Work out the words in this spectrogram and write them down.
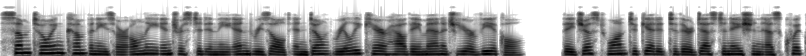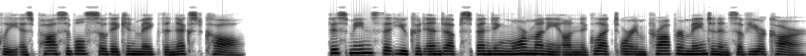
Some towing companies are only interested in the end result and don't really care how they manage your vehicle, they just want to get it to their destination as quickly as possible so they can make the next call. This means that you could end up spending more money on neglect or improper maintenance of your car.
